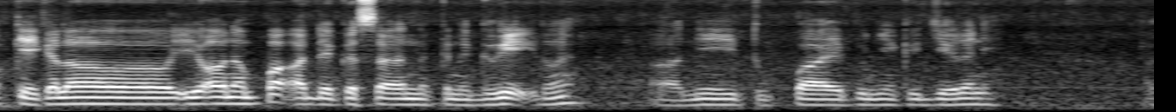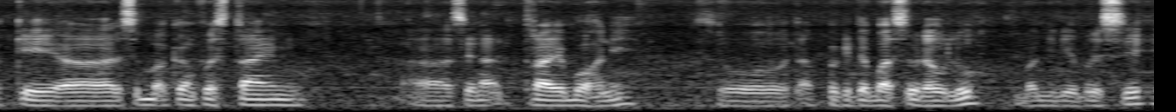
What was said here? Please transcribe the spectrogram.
Okey kalau you all nampak ada kesan kena gerik tu eh. Uh, ni tupai punya kerja lah ni. Okey uh, sebabkan first time uh, saya nak try buah ni. So tak apa kita basuh dahulu bagi dia bersih.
